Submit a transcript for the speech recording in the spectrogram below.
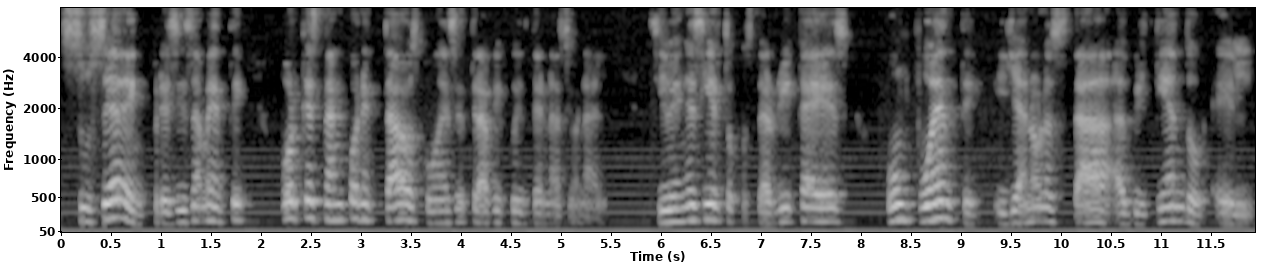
suceden precisamente porque están conectados con ese tráfico internacional. Si bien es cierto, Costa Rica es un puente y ya no lo está advirtiendo el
